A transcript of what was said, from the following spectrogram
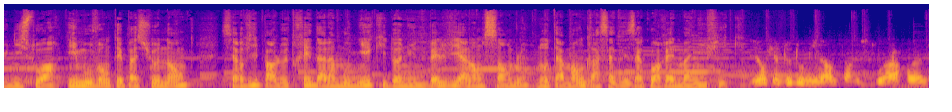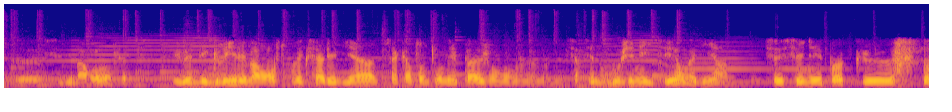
Une histoire émouvante et passionnante, servie par le trait d'Alain Mounier qui donne une belle vie à l'ensemble, notamment grâce à des aquarelles magnifiques. Disons qu'il y a deux dominantes dans l'histoire, euh, c'est des marrons en fait. Des gris et des marrons, je trouvais que ça allait bien. Ça, quand on tourne les pages, on a une certaine homogénéité, on va dire c'est une époque, euh,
